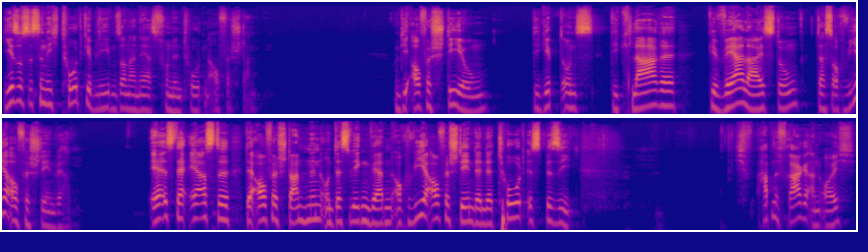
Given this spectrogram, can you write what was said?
Jesus ist nicht tot geblieben, sondern er ist von den Toten auferstanden. Und die Auferstehung, die gibt uns die klare Gewährleistung, dass auch wir auferstehen werden. Er ist der Erste der Auferstandenen und deswegen werden auch wir auferstehen, denn der Tod ist besiegt. Ich habe eine Frage an euch.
